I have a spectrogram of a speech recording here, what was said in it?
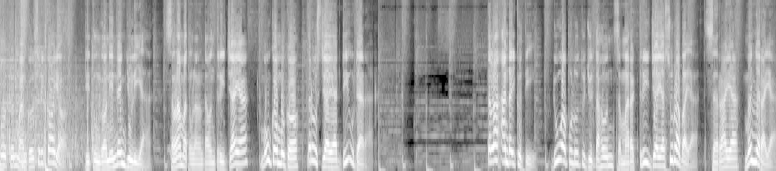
Mudun Manggul Srikoyo Ditunggoni Neng Julia. Selamat ulang tahun Trijaya. Muga-muga terus jaya di udara. Telah Anda ikuti 27 tahun Semarak Trijaya Surabaya Seraya Menyeraya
